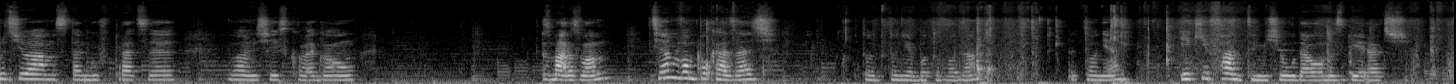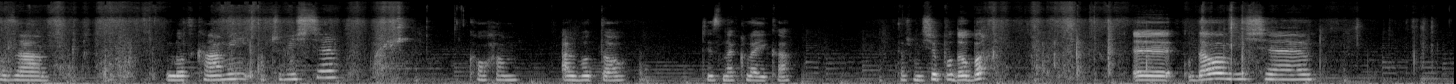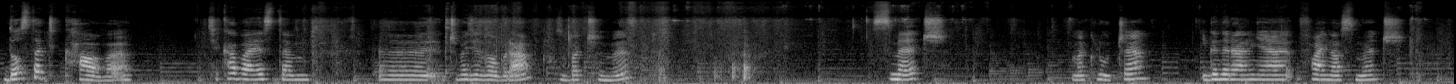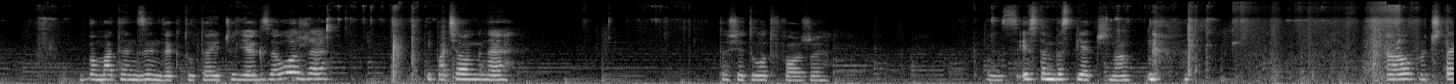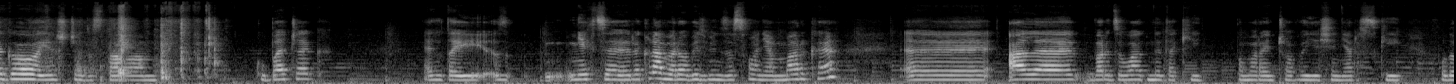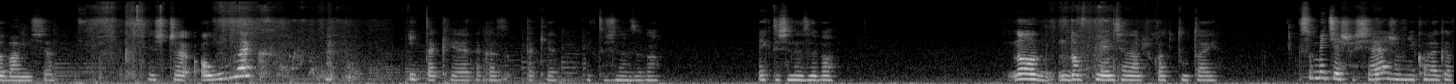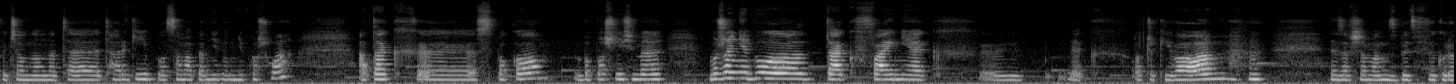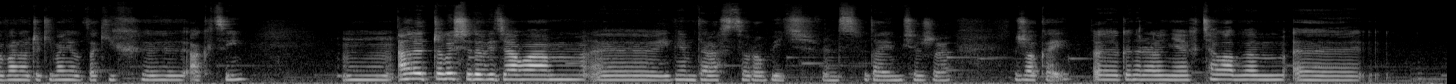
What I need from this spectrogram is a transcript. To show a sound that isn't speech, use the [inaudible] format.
Wróciłam z targów pracy. Byłam dzisiaj z kolegą. Zmarzłam. Chciałam wam pokazać. To, to nie, bo to woda. To nie. Jakie fanty mi się udało nazbierać. Poza ulotkami, oczywiście. Kocham. Albo to. To jest naklejka. Też mi się podoba. Yy, udało mi się dostać kawę. Ciekawa jestem, yy, czy będzie dobra. Zobaczymy. Smycz ma klucze i generalnie fajna smycz, bo ma ten zyndek tutaj, czyli jak założę i pociągnę, to się tu otworzy. Więc jestem bezpieczna. [laughs] A oprócz tego jeszcze dostałam kubeczek. Ja tutaj nie chcę reklamy robić, więc zasłaniam markę. Eee, ale bardzo ładny, taki pomarańczowy, jesieniarski. Podoba mi się. Jeszcze ołówek. I takie, taka, takie, jak to się nazywa? Jak to się nazywa? No, do wpięcia na przykład tutaj. W sumie cieszę się, że mnie kolega wyciągnął na te targi, bo sama pewnie bym nie poszła. A tak e, spoko, bo poszliśmy. Może nie było tak fajnie, jak, e, jak oczekiwałam. [laughs] Zawsze mam zbyt wygórowane oczekiwania do takich e, akcji. Mm, ale czegoś się dowiedziałam e, i wiem teraz co robić, więc wydaje mi się, że, że okej. E, Generalnie chciałabym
